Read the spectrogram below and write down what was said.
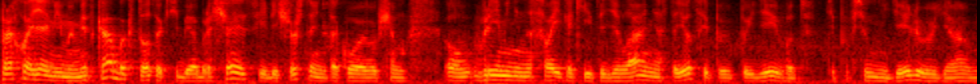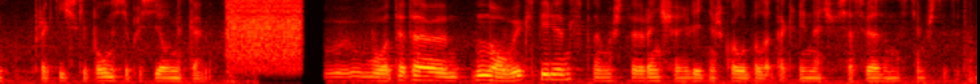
проходя мимо медкаба, кто-то к тебе обращается или еще что-нибудь такое. В общем, времени на свои какие-то дела не остается, и, по, по идее, вот, типа, всю неделю я практически полностью просидел в медкабе. Вот, это новый experience, потому что раньше летняя школа была так или иначе вся связана с тем, что ты там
